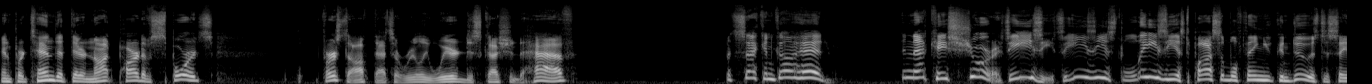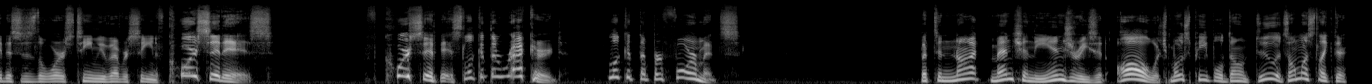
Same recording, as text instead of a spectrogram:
and pretend that they're not part of sports, first off, that's a really weird discussion to have. But second, go ahead. In that case, sure, it's easy. It's the easiest, laziest possible thing you can do is to say this is the worst team you've ever seen. Of course it is. Of course it is. Look at the record. Look at the performance. But to not mention the injuries at all, which most people don't do, it's almost like they're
